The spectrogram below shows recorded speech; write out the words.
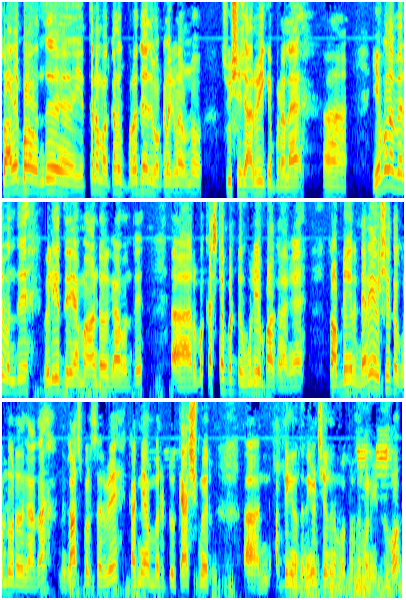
ஸோ அதே போல் வந்து எத்தனை மக்களுக்கு புறஜாதி மக்களுக்கெல்லாம் இன்னும் சுவிசேஷம் அறிவிக்கப்படலை. எவ்வளோ பேர் வந்து வெளியே தெரியாமல் ஆண்டவருக்காக வந்து ரொம்ப கஷ்டப்பட்டு ஊழியம் பார்க்குறாங்க ஸோ அப்படிங்கிற நிறைய விஷயத்த கொண்டு வர்றதுக்காக தான் இந்த gospel survey Kanyakumari to Kashmir அப்படிங்கிற இந்த நிகழ்ச்சியை வந்து நம்ம ப்ரிஃபர் பண்ணிகிட்டு இருக்கோம்.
